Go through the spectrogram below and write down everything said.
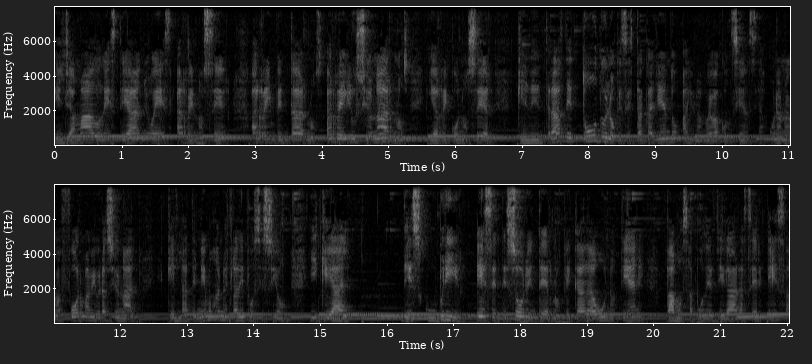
El llamado de este año es a renacer, a reinventarnos, a reilusionarnos y a reconocer que detrás de todo lo que se está cayendo hay una nueva conciencia, una nueva forma vibracional que la tenemos a nuestra disposición y que al descubrir ese tesoro interno que cada uno tiene, vamos a poder llegar a ser esa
